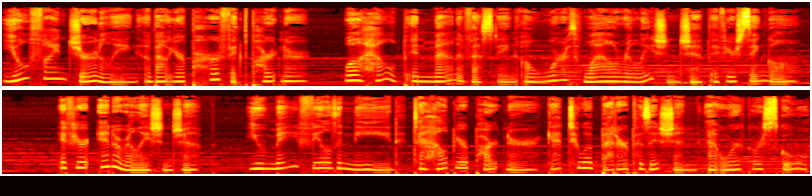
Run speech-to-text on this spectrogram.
You'll find journaling about your perfect partner will help in manifesting a worthwhile relationship if you're single. If you're in a relationship, you may feel the need to help your partner get to a better position at work or school.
